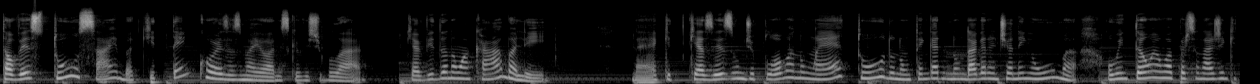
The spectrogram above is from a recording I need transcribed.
Talvez tu saiba que tem coisas maiores que o vestibular, que a vida não acaba ali, né? Que, que às vezes um diploma não é tudo, não, tem, não dá garantia nenhuma. Ou então é uma personagem que,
